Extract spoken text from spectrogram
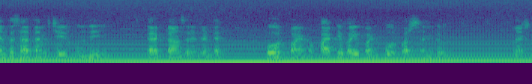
ఎంత శాతానికి చేరుకుంది? కరెక్ట్ ఆన్సర్ ఏంటంటే four point forty five point four percent. Next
